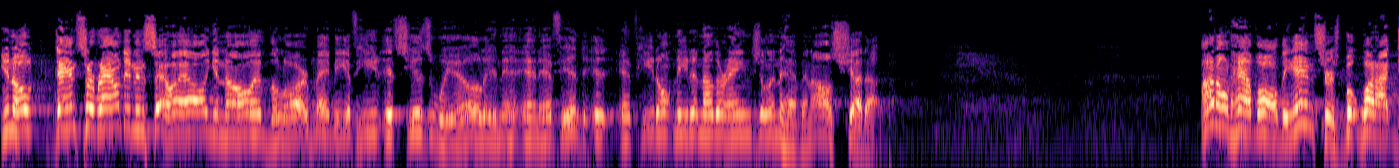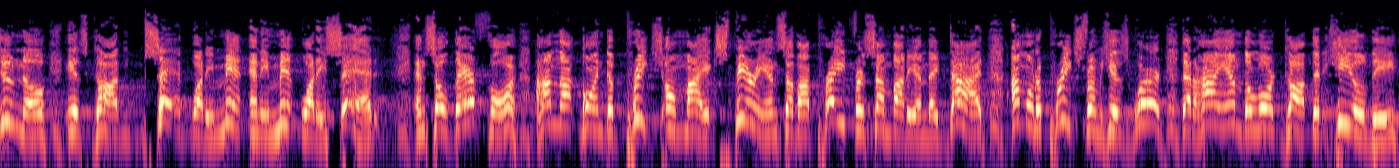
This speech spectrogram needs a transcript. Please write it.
you know, dance around it and say, well, you know, if the Lord, maybe if he, it's his will and, and if, it, if he don't need another angel in heaven, I'll shut up. I don't have all the answers, but what I do know is God said what He meant and He meant what He said. And so therefore, I'm not going to preach on my experience of I prayed for somebody and they died. I'm going to preach from His word that I am the Lord God that healed thee.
